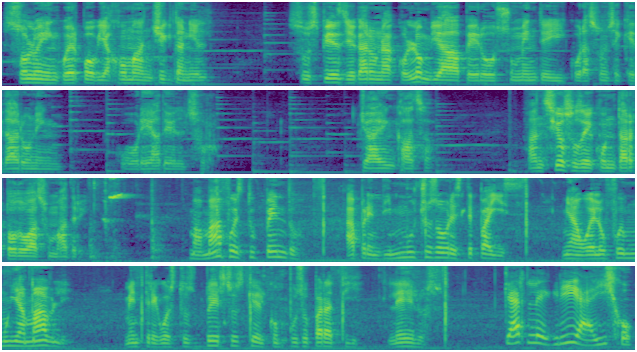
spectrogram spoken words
solo en cuerpo viajó Manchik Daniel. Sus pies llegaron a Colombia, pero su mente y corazón se quedaron en Corea del Sur. Ya en casa, ansioso de contar todo a su madre. Mamá fue estupendo. Aprendí mucho sobre este país. Mi abuelo fue muy amable. Me entregó estos versos que él compuso para ti. Léelos. ¡Qué alegría, hijo!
